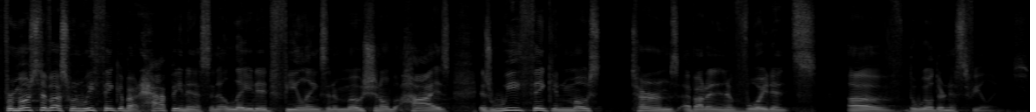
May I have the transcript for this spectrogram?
For most of us, when we think about happiness and elated feelings and emotional highs, is we think in most terms about an avoidance of the wilderness feelings.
